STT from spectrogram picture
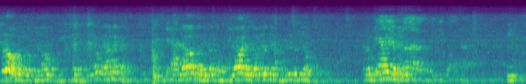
တော့တော့ပြောင်းတော့ဘယ်လဲကဲပြောင်းတော့ဒီတော့ပြောင်းတော့ပြောင်းပြောင်းပြောင်းပြောင်းအဲ့တော့ပြောင်းတော့ဒီပေါ့စားဟင်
